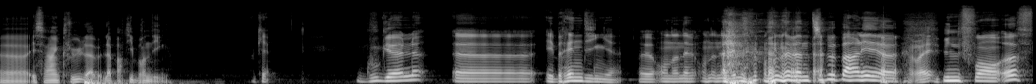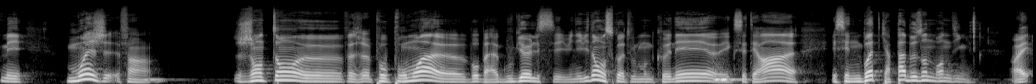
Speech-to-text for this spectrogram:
Euh, et ça inclut la, la partie branding. Google euh, et branding. Euh, on, en avait, on, en avait, on en avait un petit peu parlé euh, Ouais. une fois en off, mais moi, enfin, j'entends, euh, pour, pour moi, euh, bon bah Google, c'est une évidence, quoi. Tout le monde connaît, euh, etc. Et c'est une boîte qui a pas besoin de branding. Ouais.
